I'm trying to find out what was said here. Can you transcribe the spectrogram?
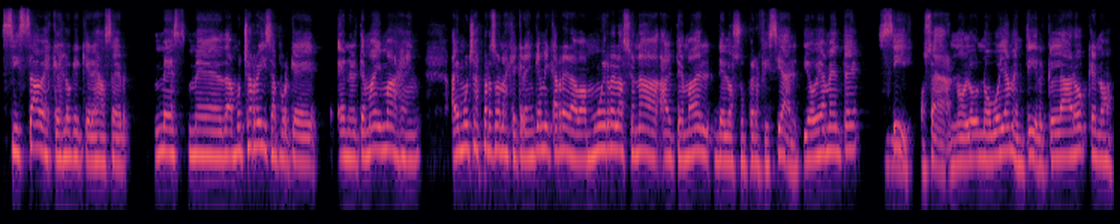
Si sabes qué es lo que quieres hacer, me, me da mucha risa porque en el tema de imagen, hay muchas personas que creen que mi carrera va muy relacionada al tema de lo superficial. Y obviamente sí, o sea, no, lo, no voy a mentir, claro que no,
